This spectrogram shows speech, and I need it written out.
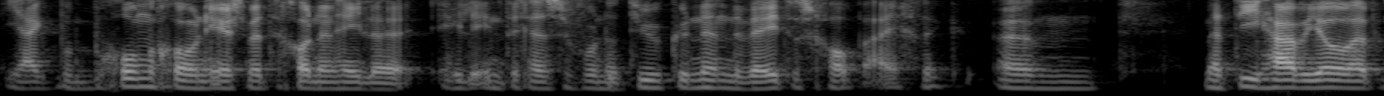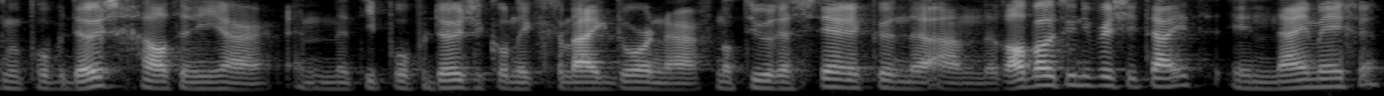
ja, ik begon gewoon eerst met gewoon een hele, hele interesse voor natuurkunde en de wetenschap eigenlijk. Um, met die HBO heb ik mijn propedeuse gehaald in een jaar. En met die propedeuse kon ik gelijk door naar natuur- en sterrenkunde aan de Radboud Universiteit in Nijmegen.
